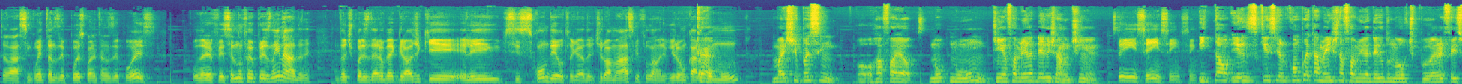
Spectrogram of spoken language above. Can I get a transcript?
sei lá, 50 anos depois, 40 anos depois, o Leatherface ele não foi preso nem nada, né? Então, tipo, eles deram o background que ele se escondeu, tá ligado? Ele tirou a máscara e falou, não, ele virou um cara, Cara, comum. Mas, tipo assim, o, Rafael, no, no 1 tinha a família dele já, não tinha? Sim, sim, sim, sim. Então, e eles esqueceram completamente da família dele do novo, tipo, ele fez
